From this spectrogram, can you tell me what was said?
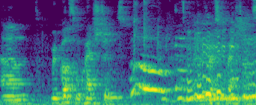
Um, we've got some questions. We've got some questions.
